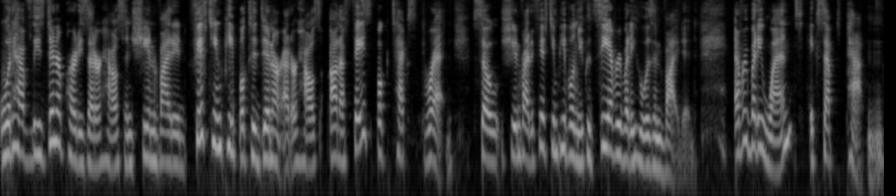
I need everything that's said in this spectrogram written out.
would have these dinner parties at her house, and she invited 15 people to dinner at her house on a Facebook text thread. So she invited 15 people, and you could see everybody who was invited. Everybody went except Patton.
